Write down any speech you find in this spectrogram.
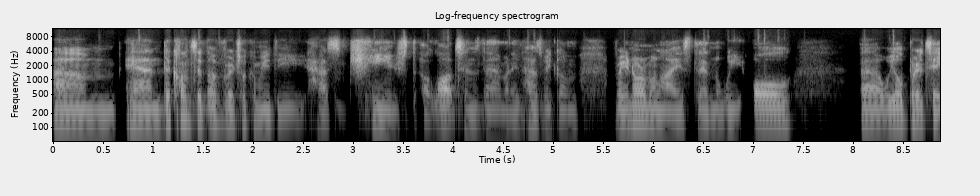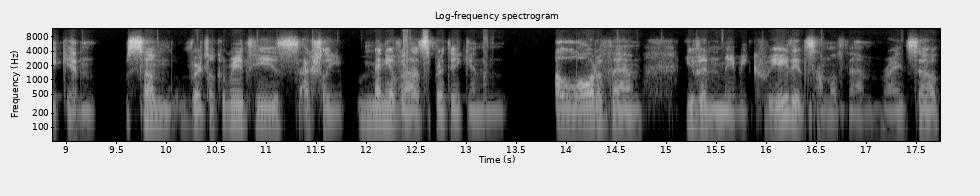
Um, and the concept of virtual community has changed a lot since then, and it has become very normalized. And we all uh, we all partake in some virtual communities. Actually, many of us partake in a lot of them, even maybe created some of them, right? So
